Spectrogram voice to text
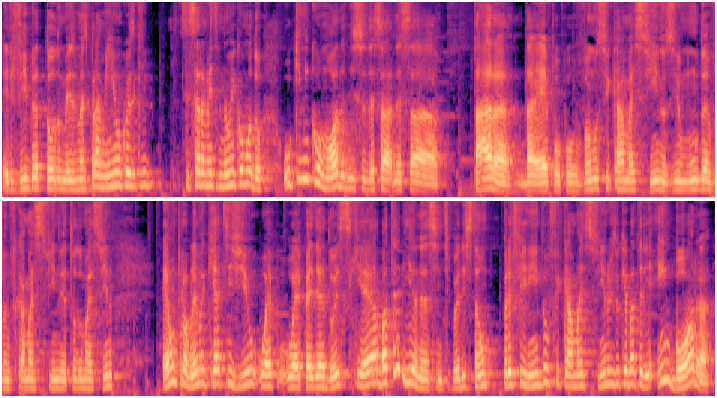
ele vibra todo mesmo, mas para mim é uma coisa que, sinceramente, não incomodou. O que me incomoda nisso, dessa, nessa tara da Apple por vamos ficar mais finos e o mundo vai ficar mais fino e é tudo mais fino, é um problema que atingiu o, o iPad Air 2, que é a bateria, né? Assim, tipo, eles estão preferindo ficar mais finos do que bateria. Embora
